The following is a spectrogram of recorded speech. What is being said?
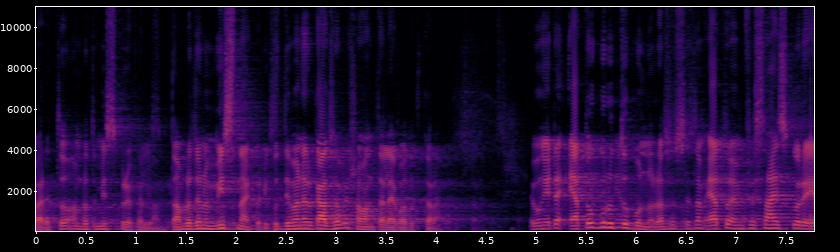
পারে। তো আমরা তো মিস করে ফেললাম। তো আমরা যেন মিস না করি। বুদ্ধিমানের কাজ হবে সমান তালে আবাদত করা। এবং এটা এত গুরুত্বপূর্ণ, রাসুল ইসলাম এত এমফেসাইজ করে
